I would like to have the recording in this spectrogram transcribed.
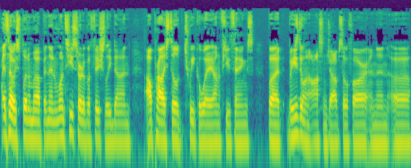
that's how we split them up, and then once he's sort of officially done, I'll probably still tweak away on a few things, but but he's doing an awesome job so far. And then uh,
